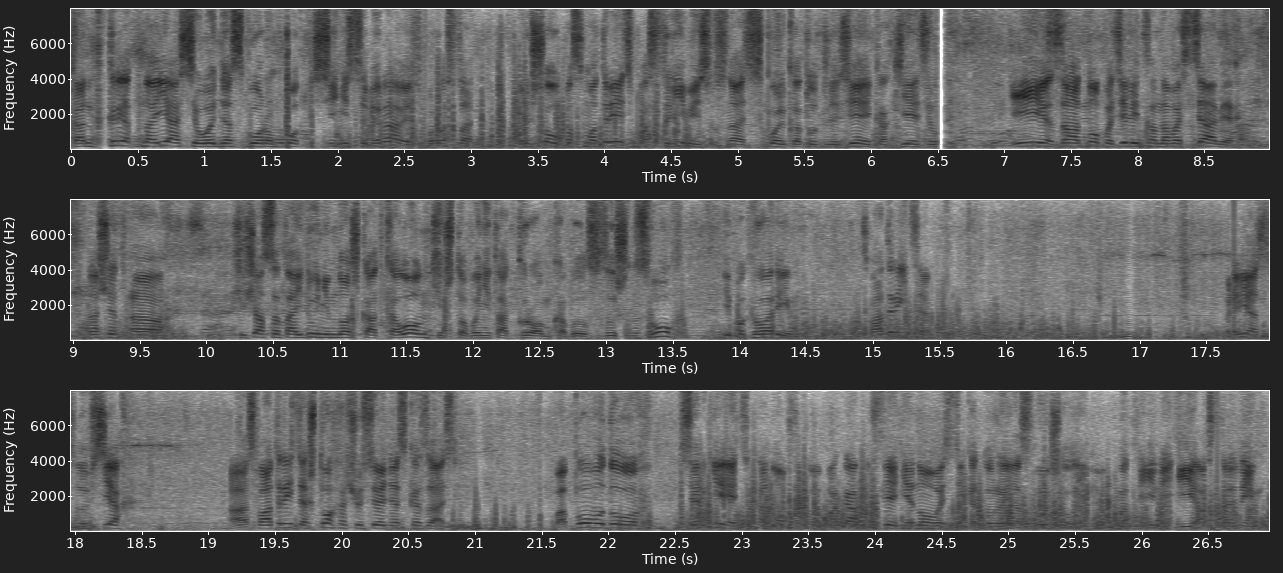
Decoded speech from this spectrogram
Конкретно я сегодня сбором подписей не собираюсь, просто пришел посмотреть, постримить, узнать, сколько тут людей, как ездил. И заодно поделиться новостями. Значит, э, сейчас отойду немножко от колонки, чтобы не так громко был слышен звук, и поговорим. Смотрите. Приветствую всех. А, смотрите, что хочу сегодня сказать. По поводу Сергея Тихановского. Пока последние новости, которые я слышал, ему продлили и остальным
